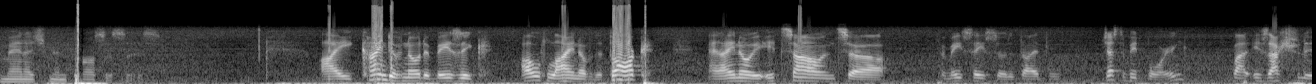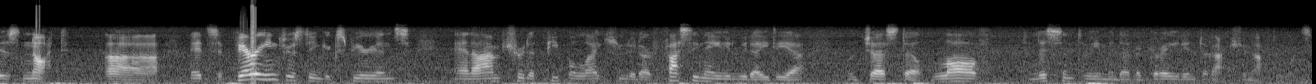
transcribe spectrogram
management processes. I kind of know the basic outline of the talk and I know it sounds uh, if I may say so the title just a bit boring, but it actually is not. Uh, it's a very interesting experience, and I'm sure that people like you that are fascinated with the idea will just uh, love to listen to him and have a great interaction afterwards.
